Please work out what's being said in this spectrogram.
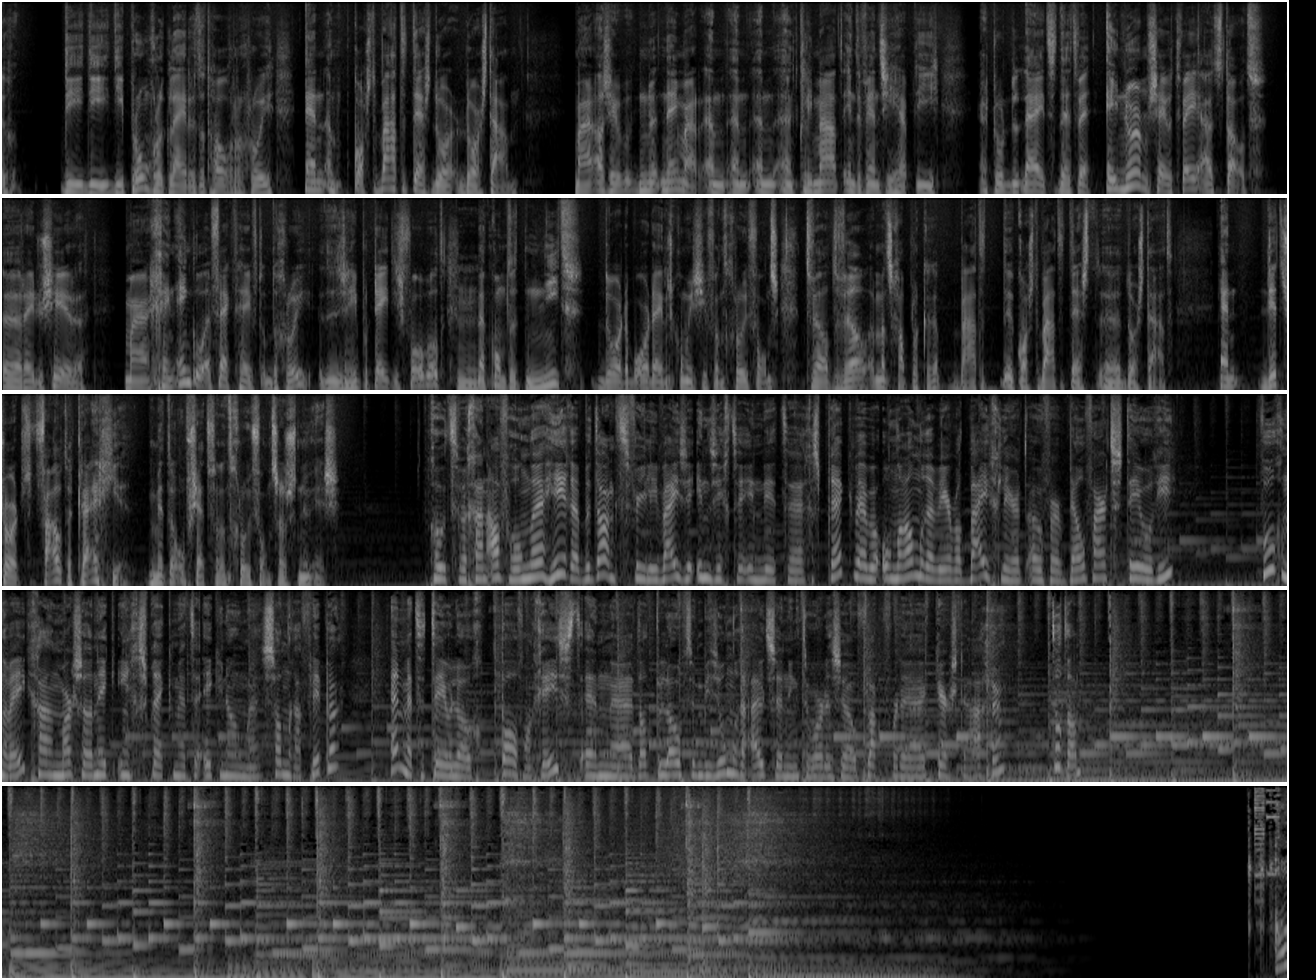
die, die, die per ongeluk leiden tot hogere groei en een kostenbatentest door, doorstaan. Maar als je, neem maar, een, een, een, een klimaatinterventie hebt die ertoe leidt dat we enorm CO2-uitstoot uh, reduceren maar geen enkel effect heeft op de groei. Dit is een hypothetisch voorbeeld. Hmm. Dan komt het niet door de beoordelingscommissie van het Groeifonds, terwijl het wel een maatschappelijke baten, kostenbatentest uh, doorstaat. En dit soort fouten krijg je met de opzet van het Groeifonds zoals het nu is. Goed, we gaan afronden. Heren, bedankt voor jullie wijze inzichten in dit uh, gesprek. We hebben onder andere weer wat bijgeleerd over welvaartstheorie. Volgende week gaan Marcel en ik in gesprek met de econome Sandra Flippen en met de theoloog Paul van Geest. En uh, dat belooft een bijzondere uitzending te worden zo vlak voor de kerstdagen. Tot dan!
